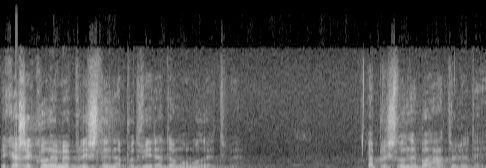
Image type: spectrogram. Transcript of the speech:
І каже, коли ми прийшли на подвір'я дому молитви, а прийшло небагато людей.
